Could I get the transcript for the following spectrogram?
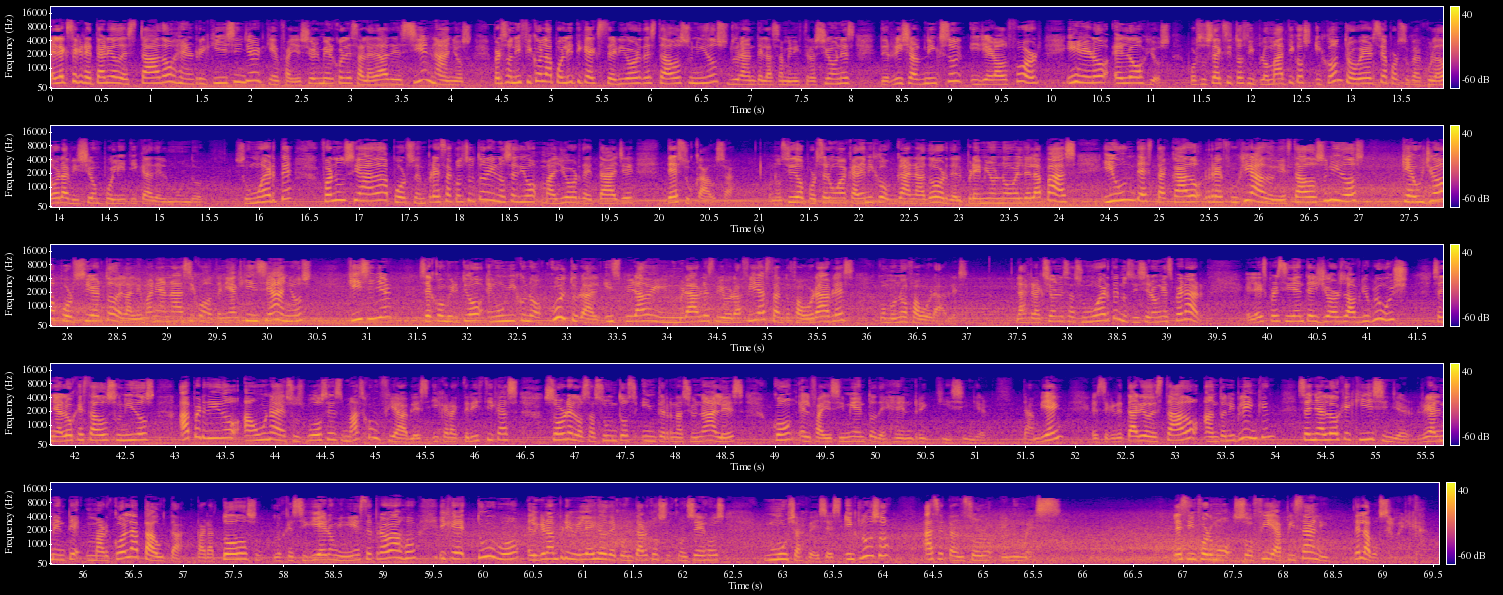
El exsecretario de Estado, Henry Kissinger, quien falleció el miércoles a la edad de 100 años, personificó la política exterior de Estados Unidos durante las administraciones de Richard Nixon y Gerald Ford y generó elogios por sus éxitos diplomáticos y controversia por su calculadora visión política del mundo. Su muerte fue anunciada por su empresa consultora y no se dio mayor detalle de su causa conocido por ser un académico ganador del Premio Nobel de la Paz y un destacado refugiado en Estados Unidos, que huyó, por cierto, de la Alemania nazi cuando tenía 15 años, Kissinger se convirtió en un ícono cultural inspirado en innumerables biografías, tanto favorables como no favorables. Las reacciones a su muerte nos hicieron esperar. El expresidente George W. Bush señaló que Estados Unidos ha perdido a una de sus voces más confiables y características sobre los asuntos internacionales con el fallecimiento de Henry Kissinger. También el secretario de Estado, Anthony Blinken, señaló que Kissinger realmente marcó la pauta para todos los que siguieron en este trabajo y que tuvo el gran privilegio de contar con sus consejos muchas veces, incluso hace tan solo un mes. Les informó Sofía Pisani de La Voz América.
